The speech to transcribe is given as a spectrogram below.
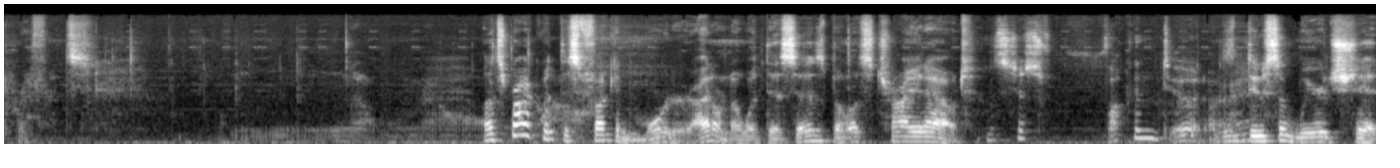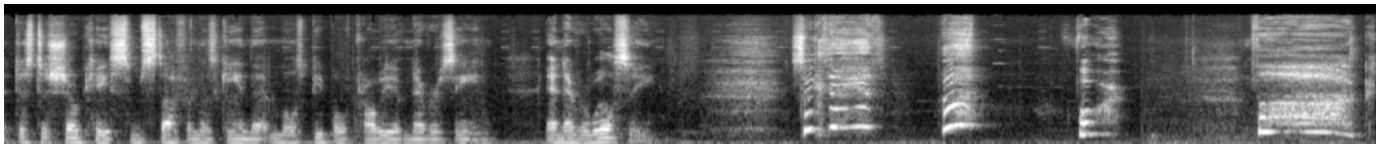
preference. No, no. Let's rock with this fucking mortar. I don't know what this is, but let's try it out. Let's just fucking do it. Let's alright? do some weird shit just to showcase some stuff in this game that most people probably have never seen and never will see. Six seconds. Ah! Four. Fuck!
